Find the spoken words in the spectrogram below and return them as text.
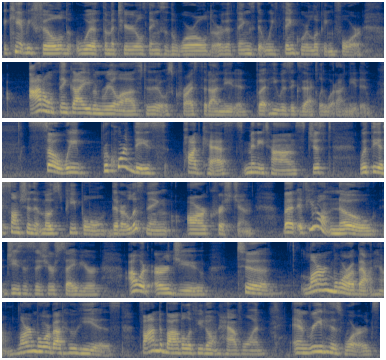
It can't be filled with the material things of the world or the things that we think we're looking for. I don't think I even realized that it was Christ that I needed, but He was exactly what I needed. So we record these podcasts many times just with the assumption that most people that are listening are Christian. But if you don't know Jesus as your Savior, I would urge you to learn more about Him, learn more about who He is. Find a Bible if you don't have one, and read His words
